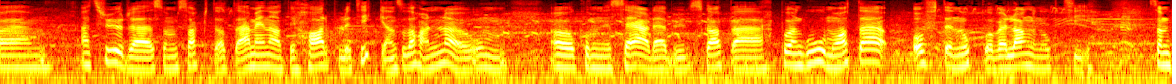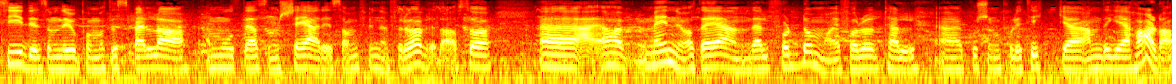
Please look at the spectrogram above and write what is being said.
ehm, jeg tror eh, som sagt at jeg mener at vi har politikken, så det handler jo om å kommunisere det budskapet på en god måte, ofte nok over lang nok tid. Samtidig som det jo på en måte spiller mot det som skjer i samfunnet for øvrig. da. Så jeg mener jo at det er en del fordommer i forhold til hvilken hvordan politikk MDG har. da.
